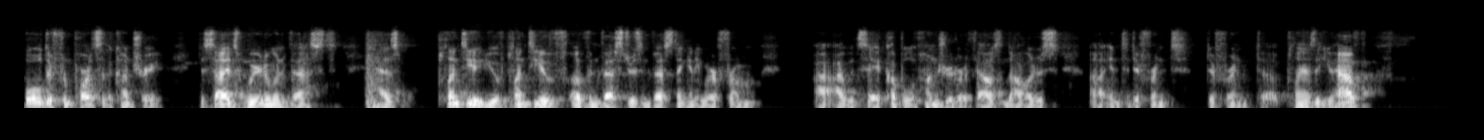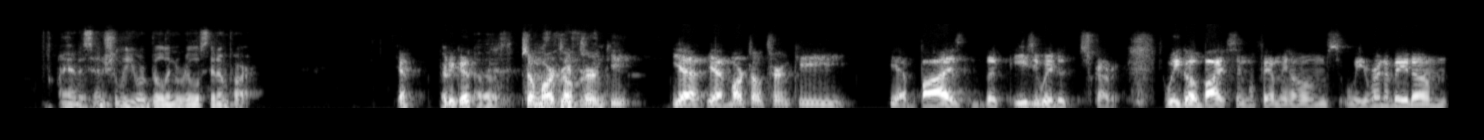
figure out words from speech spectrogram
all different parts of the country, decides where to invest, has plenty. You have plenty of of investors investing anywhere from, uh, I would say, a couple of hundred or a thousand dollars uh, into different different uh, plans that you have, and essentially you are building a real estate empire. Yeah, pretty good. uh, was- So that was a Martel version. Turnkey, yeah, yeah, Martel Turnkey, yeah, buys the easy way to describe it. We go buy single family homes, we renovate them,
